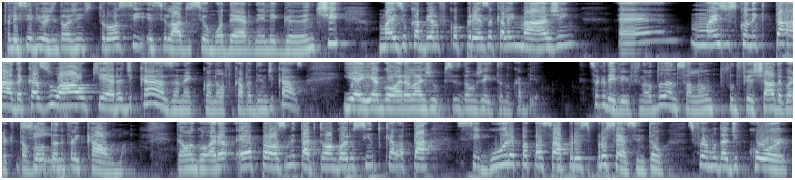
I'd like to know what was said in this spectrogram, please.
Falei, você viu? Então a gente trouxe esse lado seu moderno, elegante, mas o cabelo ficou preso àquela imagem é, mais desconectada, casual, que era de casa, né? Quando ela ficava dentro de casa. E aí agora ela, Ju, precisa dar um jeito no cabelo. Só que daí veio o final do ano, salão tudo fechado, agora que tá Sim. voltando, eu falei, calma. Então agora é a próxima etapa. Então agora eu sinto que ela tá segura para passar por esse processo. Então, se for mudar de cor,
